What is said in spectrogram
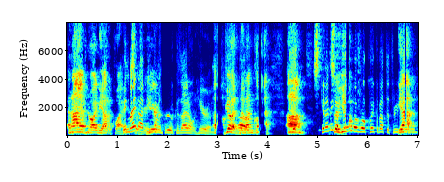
and I have no idea how to quiet. They might so not be here, coming through because I don't hear him. Uh, good, then um, I'm glad. Um, can I make so a Yo- real quick about the three? Yeah,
